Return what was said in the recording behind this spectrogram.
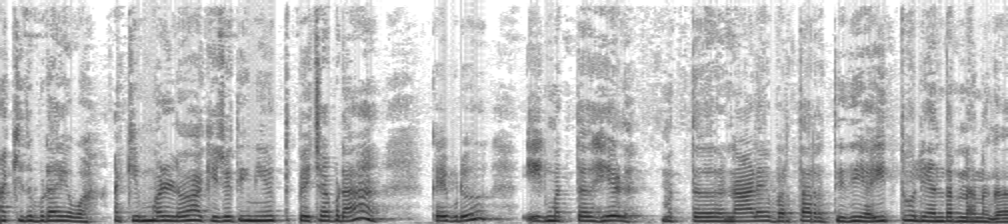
ಆಕಿದು ಬಿಡ ಯವ್ವ. ಆಕಿ ಮಳ್ಳು, ಆಕಿ ಜೊತೆಗೆ ನೀರು ಪೇಚ ಬಿಡ. ಕೈ ಬಿಡು. ಈಗ ಮತ್ತೆ ಹೇಳು, ಮತ್ತೆ ನಾಳೆ ಬರ್ತಾರತ್ತಿದಿ ಐತು ಅಲ್ಲಿ ಅಂದ್ರೆ ನನಗೆ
